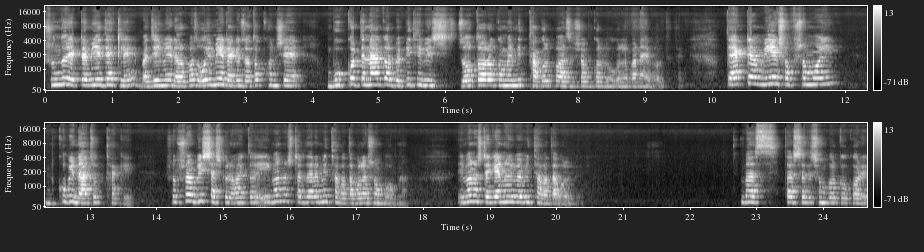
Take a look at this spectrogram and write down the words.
সুন্দর একটা মেয়ে দেখলে বা যে মেয়েটা, ওর পাশে ওই মেয়েটাকে যতক্ষণ সে বুক করতে না করবে, পৃথিবীর যত রকমের মিথ্যা গল্প আছে, সব গল্পগুলো বানায় বলতে থাকে। তো একটা মেয়ে সবসময় খুবই নাজুক থাকে। সবসময় বিশ্বাস করে হয়তো এই মানুষটার দ্বারা মিথ্যা কথা বলা সম্ভব না। এই মানুষটা কেন হইবে মিথ্যা কথা বলবে? বাস তার সাথে সম্পর্ক করে।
